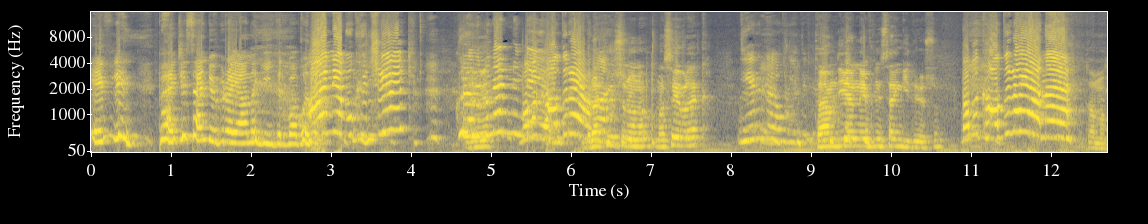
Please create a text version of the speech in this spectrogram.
Eflin. Bence sen de öbür ayağına giydir babanı. Anne bu küçük. Evet. Baba kaldır ayağını. Bırakıyorsun onu. Masaya bırak. Diğeri de o giydiriyor. Tamam diğerini Eflin sen giydiriyorsun. Baba kaldır ayağını. Tamam.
